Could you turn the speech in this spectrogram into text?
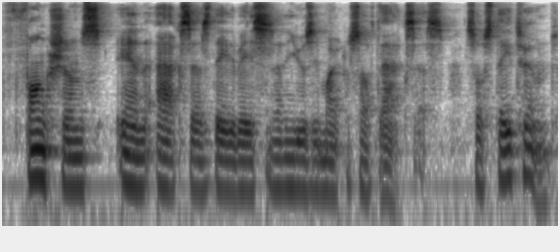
functions in Access databases and using Microsoft Access. So stay tuned.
